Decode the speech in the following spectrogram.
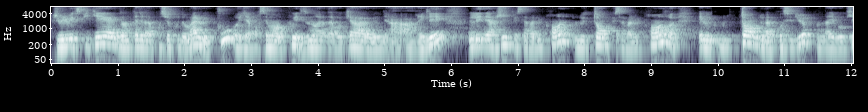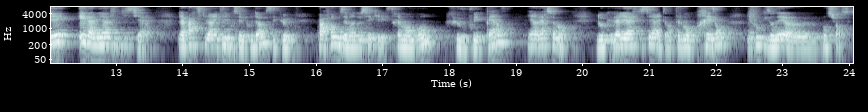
Je vais lui expliquer, dans le cas de la procédure prud'homale, le coût. Il y a forcément un coût et des honoraires d'avocat euh, à, régler, l'énergie que ça va lui prendre, le temps que ça va lui prendre, et le, temps de la procédure qu'on a évoqué, et l'alliage judiciaire. La particularité du conseil prud'homme, c'est que parfois vous avez un dossier qui est extrêmement bon, que vous pouvez perdre, et inversement. Donc l'aléa judiciaire étant tellement présent, il faut qu'ils en aient euh, conscience.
